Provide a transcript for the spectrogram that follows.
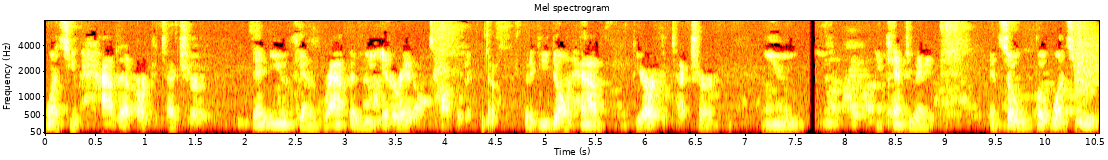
once you have that architecture then you can rapidly iterate on top of it Yep. but if you don't have the architecture you you can't do anything and so but once you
